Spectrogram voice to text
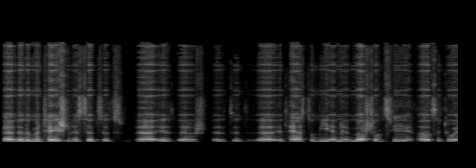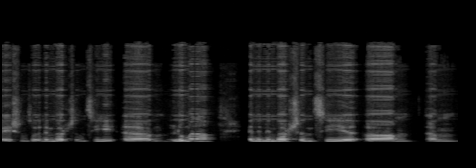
Uh, the limitation is that it's, uh, it, uh, it, uh, it, has to be an emergency situation, so an emergency um, luminaire and an emergency um, um,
